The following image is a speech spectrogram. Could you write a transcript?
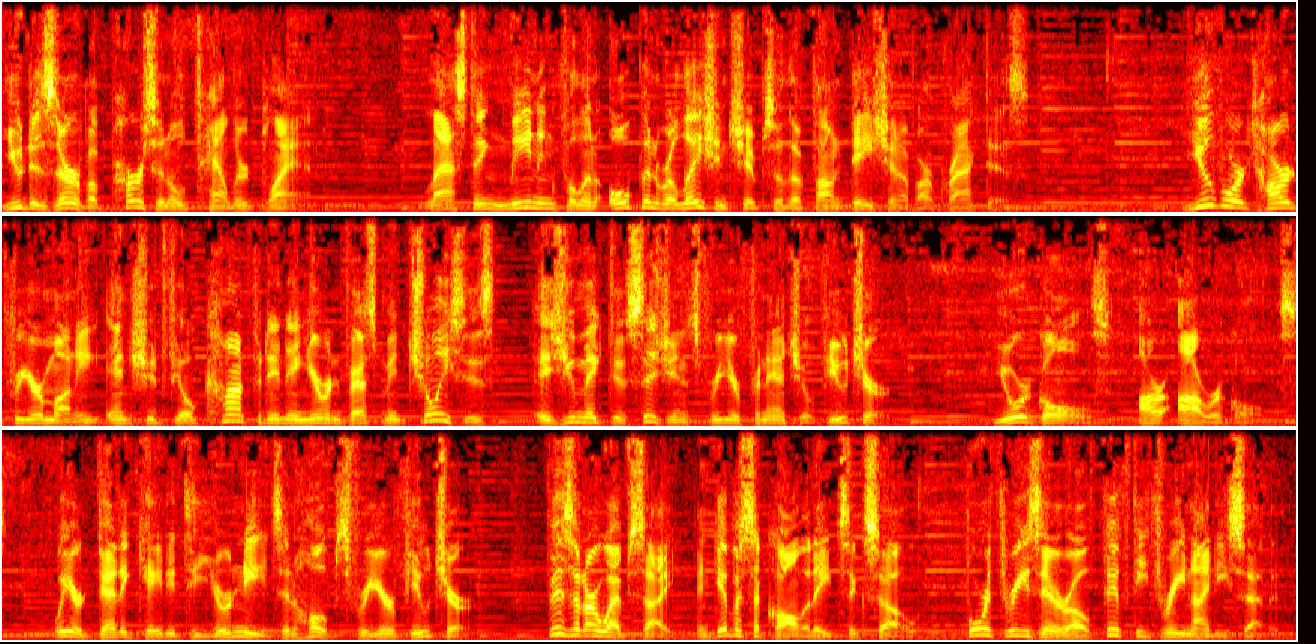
You deserve a personal, tailored plan. Lasting, meaningful, and open relationships are the foundation of our practice. You've worked hard for your money and should feel confident in your investment choices as you make decisions for your financial future. Your goals are our goals. We are dedicated to your needs and hopes for your future. Visit our website and give us a call at 860 430 5397.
